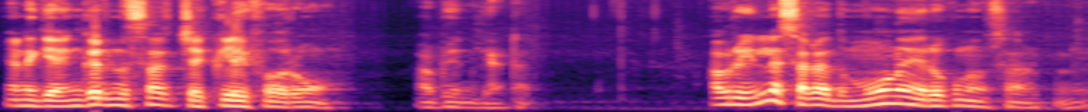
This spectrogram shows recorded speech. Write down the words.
எனக்கு எங்கேருந்து சார் செக் லீஃப் வரும்? அப்படின்னு கேட்டேன். அப்புறம் இல்லை சார் அது மூணும் இருக்கணும் சார் அப்படின்னு.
